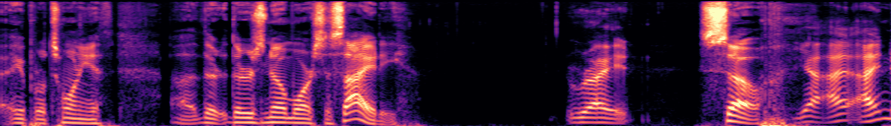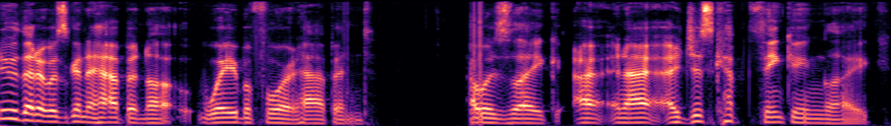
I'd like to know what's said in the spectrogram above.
April 20th, uh, there, there's no more society. Right. So, Yeah, I, I knew that it was going to happen uh, way before it happened. I was like, I, and I, I just kept thinking like,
